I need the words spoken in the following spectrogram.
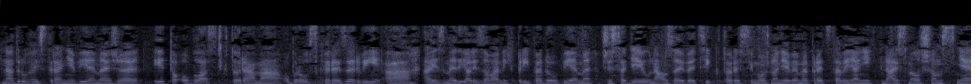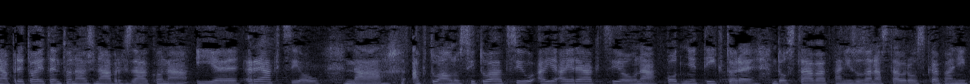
Na druhej strane vieme, že je to oblasť, ktorá má obrovské rezervy a aj z medializovaných prípadov vieme, že sa dejú naozaj veci, ktoré si možno nevieme predstaviť ani v najsmelšom sne a preto aj tento náš návrh zákona je reakciou reakciou na aktuálnu situáciu a je aj reakciou na podnety, ktoré dostáva pani Zuzana Stavrovská, pani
